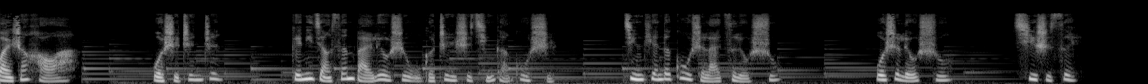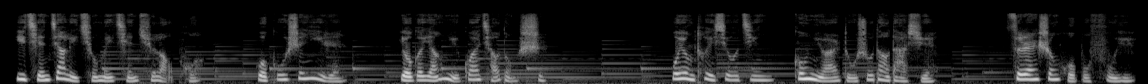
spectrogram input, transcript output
晚上好啊，我是真真，给你讲三百六十五个真实情感故事。今天的故事来自刘叔，我是刘叔，七十岁，以前家里穷没钱娶老婆，我孤身一人，有个养女乖巧懂事，我用退休金供女儿读书到大学。虽然生活不富裕，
